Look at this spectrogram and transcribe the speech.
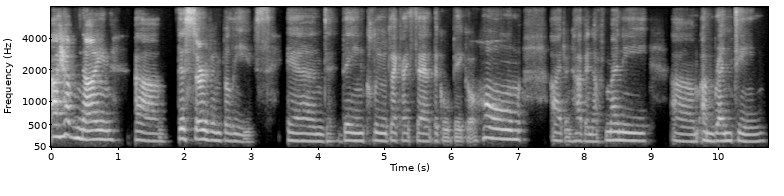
I have nine um, servant beliefs, and they include, like I said, the go big, go home. I don't have enough money. Um, I'm renting.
